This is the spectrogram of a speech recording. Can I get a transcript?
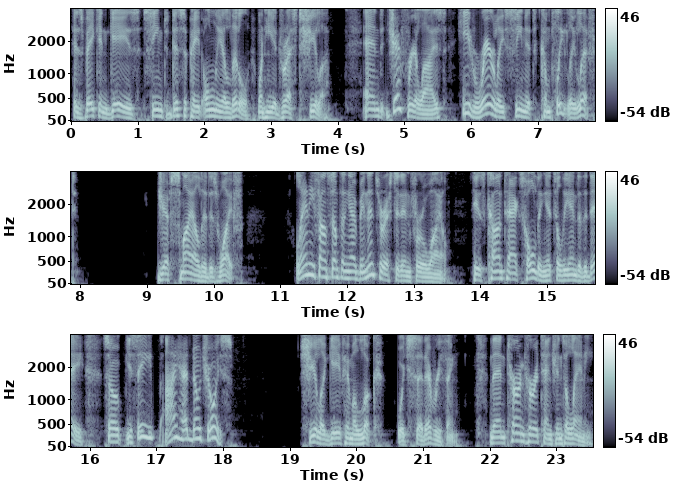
His vacant gaze seemed to dissipate only a little when he addressed Sheila and Jeff realized he'd rarely seen it completely lift. Jeff smiled at his wife. Lanny found something I've been interested in for a while. His contact's holding it till the end of the day, so you see, I had no choice. Sheila gave him a look, which said everything, then turned her attention to Lanny.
